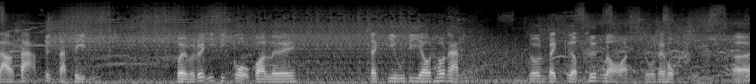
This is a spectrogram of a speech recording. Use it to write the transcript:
ราวสามตึกตัดสิน เปิดมาด้วยอิจิโกก่อนเลยสกิลเดียวเท่านั้น โดนไปเกือบครึ่งหลอด โดนไปหกเอ่อ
